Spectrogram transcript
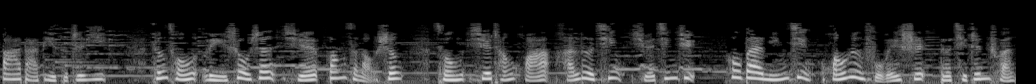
八大弟子之一。曾从李寿山学梆子老生，从薛长华、韩乐清学京剧，后拜明镜、黄润甫为师，得其真传，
